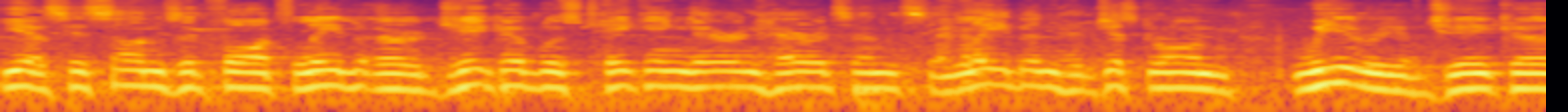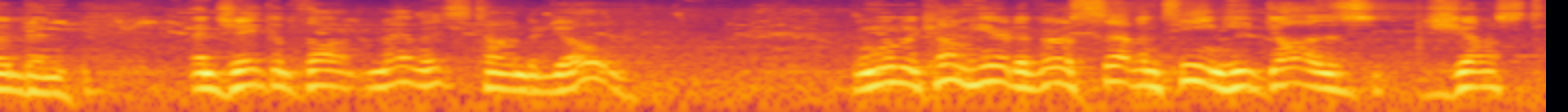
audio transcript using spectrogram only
Yes, his sons had thought Laban, or Jacob was taking their inheritance, and Laban had just grown weary of Jacob, and and Jacob thought, man, it's time to go. And when we come here to verse 17, he does just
